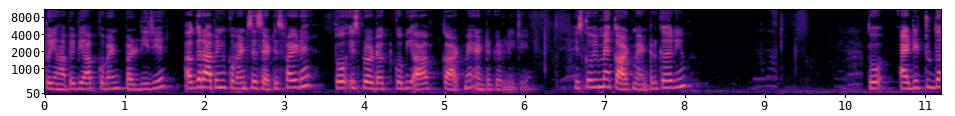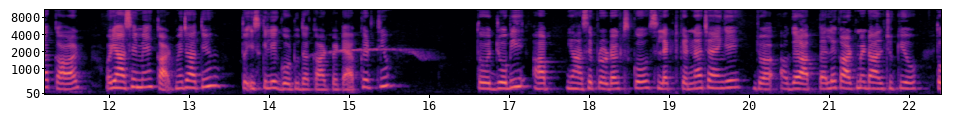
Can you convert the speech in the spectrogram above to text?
तो यहाँ पे भी आप कमेंट पढ़ लीजिए। अगर आप इन कमेंट से सेटिस्फाइड हैं तो इस प्रोडक्ट को भी आप कार्ट में एंटर कर लीजिए। इसको भी मैं कार्ट में एंटर कर रही हूँ। तो एडिट टू द कार्ड और यहाँ से मैं कार्ट में जाती हूँ तो इसके लिए गो टू द कार्ट पे टैप करती हूँ। तो जो भी आप यहाँ से प्रोडक्ट्स को सिलेक्ट करना चाहेंगे, जो अगर आप पहले कार्ट में डाल चुके हो तो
